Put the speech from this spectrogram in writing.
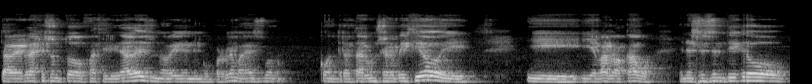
la verdad que son todo facilidades, no ha habido ningún problema. Es, bueno, contratar un servicio y, y, llevarlo a cabo. En ese sentido,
